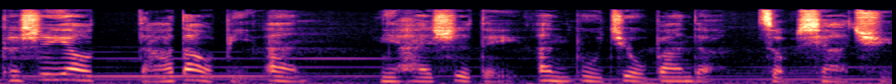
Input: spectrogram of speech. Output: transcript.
可是要达到彼岸，你还是得按部就班的走下去。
